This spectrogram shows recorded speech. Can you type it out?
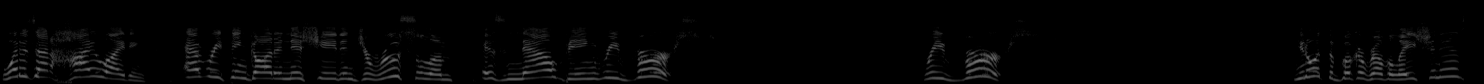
What is that highlighting? Everything God initiated in Jerusalem is now being reversed. Reversed. You know what the book of Revelation is?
